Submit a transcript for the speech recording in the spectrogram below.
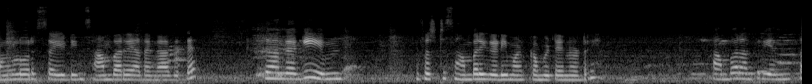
ಮಂಗಳೂರು ಸೈಡಿನ ಸಾಂಬಾರೇ ಆದಂಗೆ ಆಗುತ್ತೆ. ಸೊ ಹಾಗಾಗಿ ಫಸ್ಟ್ ಸಾಂಬಾರಿಗೆ ರೆಡಿ ಮಾಡ್ಕೊಂಬಿಟ್ಟೆ ನೋಡಿರಿ. ಸಾಂಬಾರು ಅಂತೂ ಎಂಥ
